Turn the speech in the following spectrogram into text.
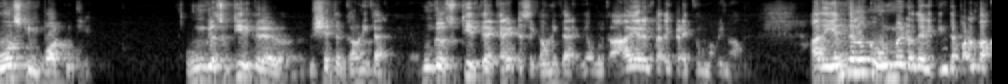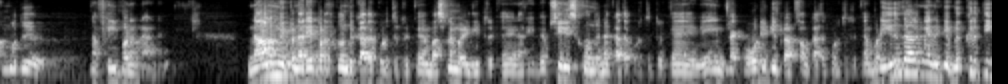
மோஸ்ட் இம்பார்ட்டன்ட்லி உங்களை சுத்தி இருக்கிற விஷயத்தை கவனிக்காருங்க உங்களை சுத்தி இருக்கிற கேரக்டர்ஸை கவனிக்காருங்க உங்களுக்கு ஆயிரம் கதை கிடைக்கும் அப்படின்னுவாங்க அது எந்த அளவுக்கு உண்மைன்றதை எனக்கு இந்த படம் பார்க்கும்போது நான் ஃபீல் பண்ணேன் நான். நானும் இப்போ நிறைய படத்துக்கு வந்து கதை கொடுத்துட்டு இருக்கேன் வசனம் எழுதிட்டு இருக்கேன் நிறைய வெப் சீரிஸ்க்கு வந்து நான் கதை கொடுத்துட்டு இருக்கேன் இன்ஃபேக்ட் ஓடிடி பிளாட்ஃபார்ம் கதை கொடுத்துட்டு இருக்கேன் பட் இருந்தாலும் எனக்கு விக்ருதி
